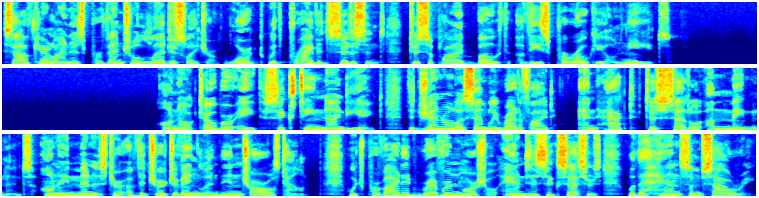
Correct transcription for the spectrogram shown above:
South Carolina's provincial legislature worked with private citizens to supply both of these parochial needs. On October 8, 1698, the General Assembly ratified an act to settle a maintenance on a minister of the Church of England in Charlestown, which provided Reverend Marshall and his successors with a handsome salary,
